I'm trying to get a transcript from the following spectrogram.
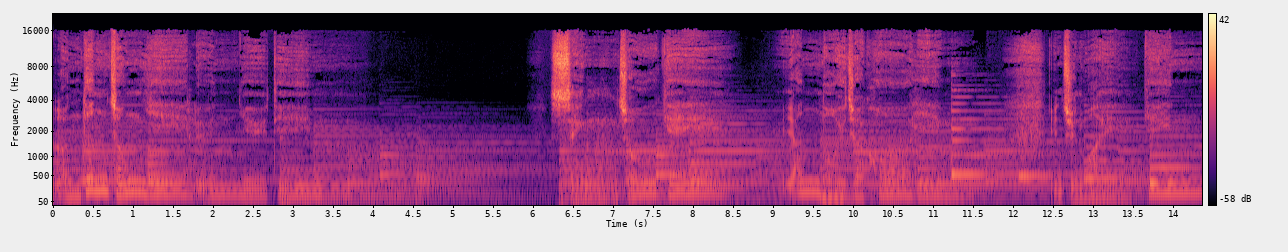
伦敦总依恋雨点，乘早机因内着呵欠，完全为见。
